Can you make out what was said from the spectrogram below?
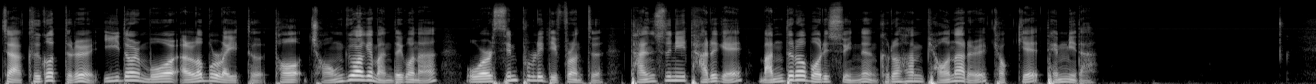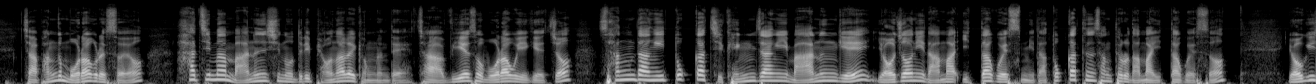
자, 그것들을 either more elaborate, 더 정교하게 만들거나 or simply different, 단순히 다르게 만들어 버릴 수 있는 그러한 변화를 겪게 됩니다. 자, 방금 뭐라고 그랬어요? 하지만 많은 신호들이 변화를 겪는데, 자, 위에서 뭐라고 얘기했죠? 상당히 똑같이 굉장히 많은 게 여전히 남아 있다고 했습니다. 똑같은 상태로 남아 있다고 했어. 여기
